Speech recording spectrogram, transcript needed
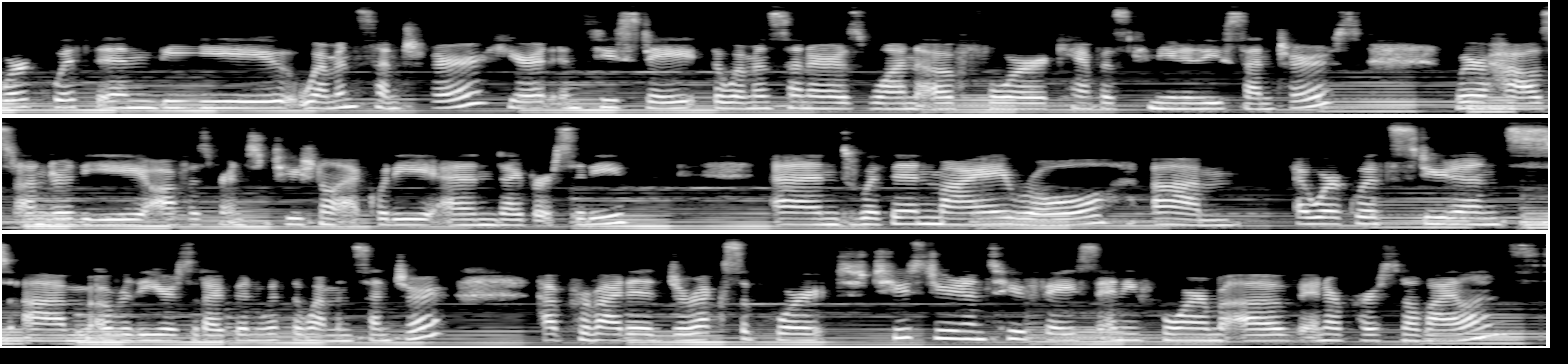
work within the Women's Center here at NC State. The Women's Center is one of four campus community centers. We're housed under the Office for Institutional Equity and Diversity. And within my role, um, I work with students um, over the years that I've been with the Women's Center, have provided direct support to students who face any form of interpersonal violence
